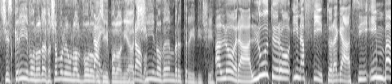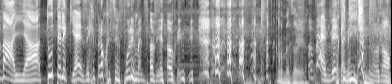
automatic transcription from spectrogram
Ci scrivono, dai, facciamone uno al volo Dai, così, Polonia. C novembre 13. Allora, l'utero in affitto, ragazzi, imbavaglia tutte le chiese, che però questa è pure mezza vera, quindi... Come mezza vera. Vabbè, è vero. Ma che dici? Non lo so,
